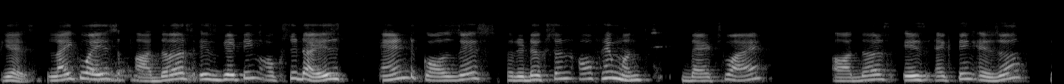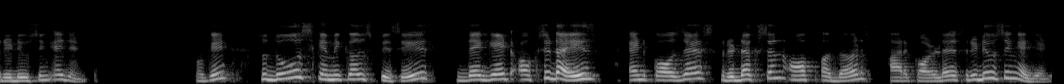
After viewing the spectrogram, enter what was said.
Yes. Likewise, others is getting oxidized and causes reduction of Hemant. That's why others is acting as a reducing agent. Okay. So those chemical species, they get oxidized and causes reduction of others are called as reducing agent.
